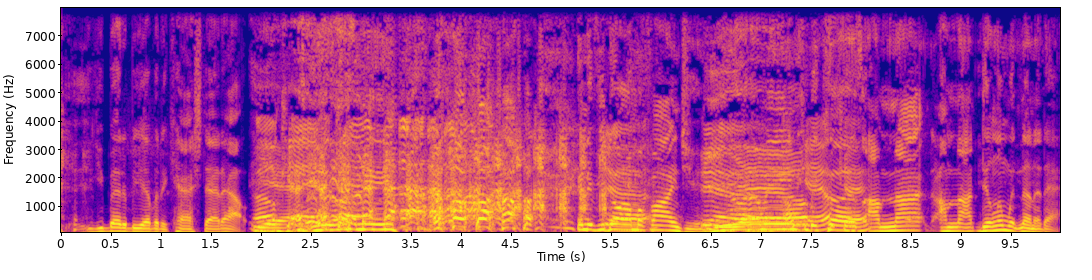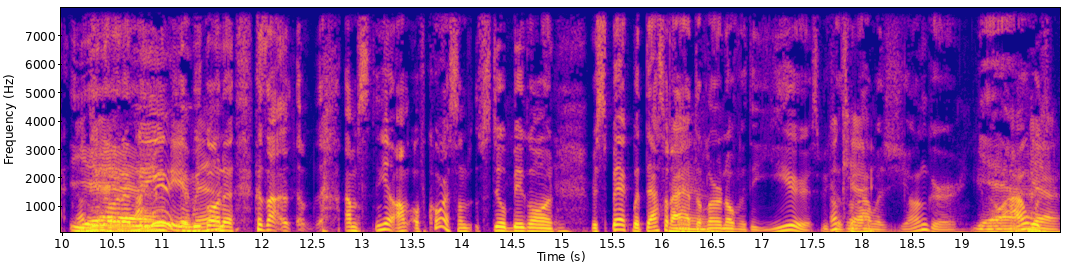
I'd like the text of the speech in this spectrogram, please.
you better be able to cash that out. Okay. You know what I mean? and if you don't, I'm gonna find you. You know what I mean? Okay, because okay. I'm not. I'm not dealing with none of that. Yeah. You know what I I mean? hear you, and we're gonna because I, I'm, you know, I'm, of course, I'm still big on respect, but that's what I had to learn over the years because when I was younger, you know, I was Yeah.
